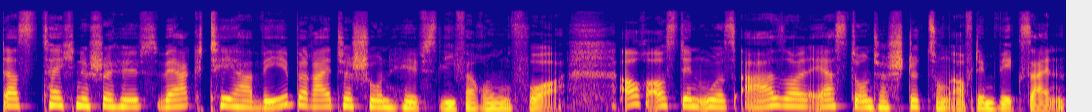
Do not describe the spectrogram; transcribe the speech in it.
Das Technische Hilfswerk THW bereite schon Hilfslieferungen vor. Auch aus den USA soll erste Unterstützung auf dem Weg sein.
